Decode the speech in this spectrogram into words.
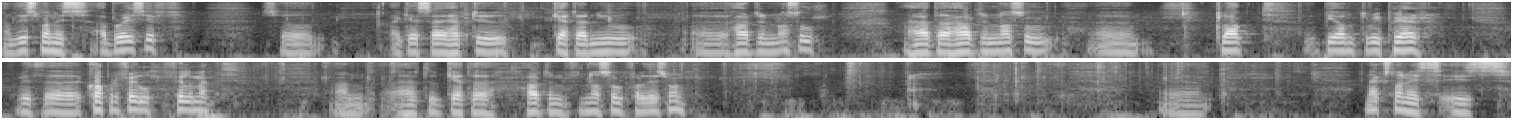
And this one is abrasive so I guess I have to get a new uh, hardened nozzle. I had a hardened nozzle uh, clogged beyond repair with a copper filament and I have to get a hardened nozzle for this one. Um, next one is is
